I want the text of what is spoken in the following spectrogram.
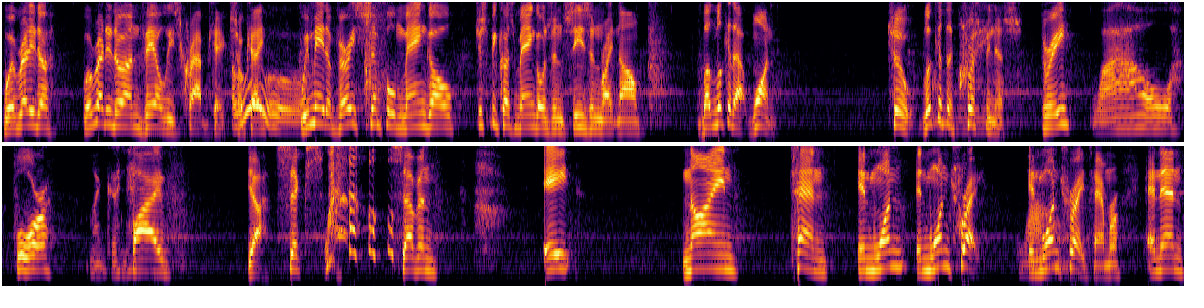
we're ready to we're ready to unveil these crab cakes, okay? Ooh. We made a very simple mango, just because mango's in season right now. But look at that, one, two, look oh at the my. crispiness. Three. Wow. Four. My goodness. Five. Yeah, six. Wow. Seven. Eight. Nine. Ten in one in one tray. Wow. In one tray, Tamara. And then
